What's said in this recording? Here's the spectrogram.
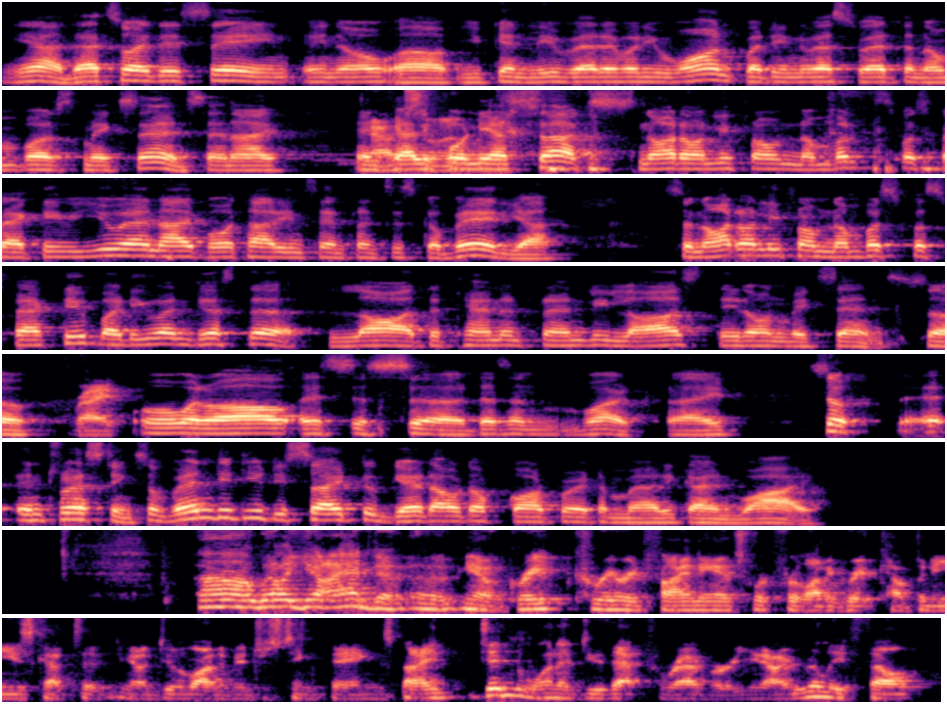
Yeah, that's why they say you know uh, you can live wherever you want, but invest where the numbers make sense. And I and Absolutely. California sucks not only from numbers perspective. You and I both are in San Francisco Bay Area so not only from numbers perspective, but even just the law, the tenant friendly laws, they don't make sense. So right. overall, it just uh, doesn't work, right? So uh, interesting. So when did you decide to get out of corporate America and why? Uh, well, yeah, I had a, a, you know great career in finance, worked for a lot of great companies, got to you know do a lot of interesting things, but I didn't want to do that forever. You know, I really felt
